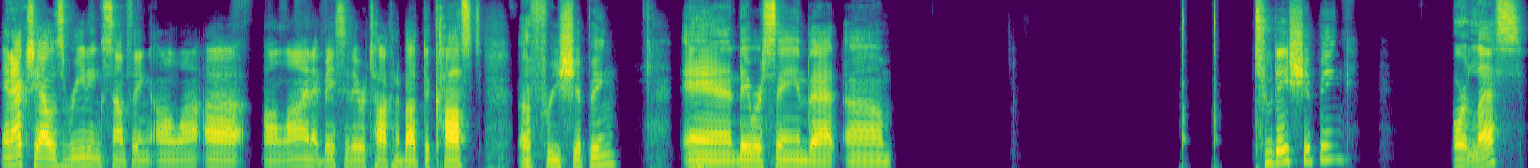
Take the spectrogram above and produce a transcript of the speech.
and actually, I was reading something online. Uh, online, that basically they were talking about the cost of free shipping, and they were saying that um, two day shipping or less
